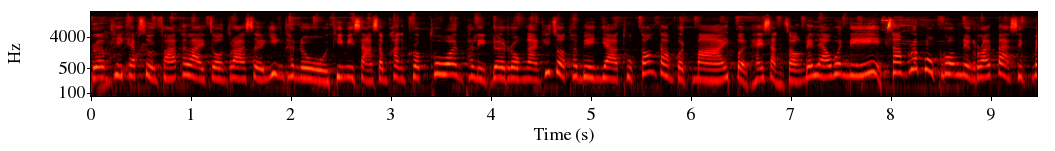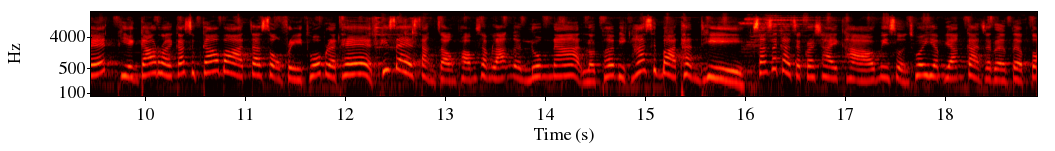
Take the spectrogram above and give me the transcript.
เริ่มที่แคปซูลฟ้าทลายโจรตราเสือยิงธนู ที่มีสารสำคัญครบถ้วน ผลิตโดยโรงงานที่จดทะเบียนยาถูกต้องตามกฎหมาย เปิดให้สั่งจองได้แล้ววันนี้ 3 กระปุกรวม 180 เม็ดเพียง 999 บาทจะส่งฟรีทั่วประเทศ พิเศษสั่งจองพร้อมชำระเงินล่วงหน้า ลดเพิ่มอีก 50 บาททันทีสารสกัดจากกระชายขาวมีส่วนช่วยยับยั้งการเจริญเติบโต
